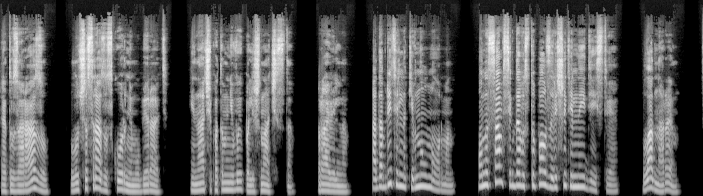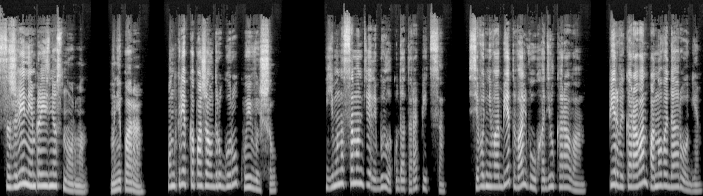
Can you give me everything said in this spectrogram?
Эту заразу лучше сразу с корнем убирать. Иначе потом не выпалишь начисто. Правильно. Одобрительно кивнул Норман. Он и сам всегда выступал за решительные действия. Ладно, Рен. С сожалением произнес Норман. Мне пора. Он крепко пожал другу руку и вышел. Ему на самом деле было куда торопиться. Сегодня в обед в Альву уходил караван. Первый караван по новой дороге.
